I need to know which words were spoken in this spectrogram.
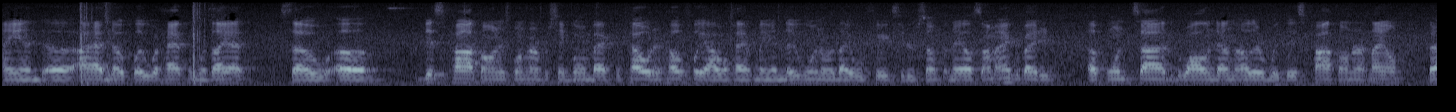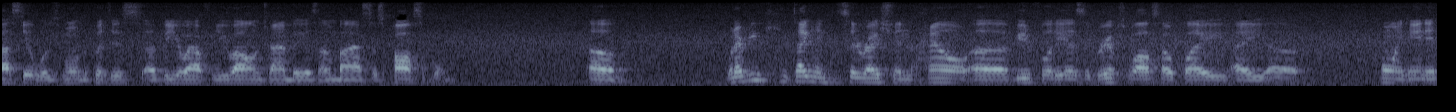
and I have no clue what happened with that. So uh, this Python is 100% going back to Colt, and hopefully I will have me a new one, or they will fix it, or something else. I'm aggravated up one side of the wall and down the other with this Python right now, but I still was wanting to put this uh, video out for you all and try and be as unbiased as possible. Um, whenever you take into consideration how uh, beautiful it is, the grips will also play a uh, point in it.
